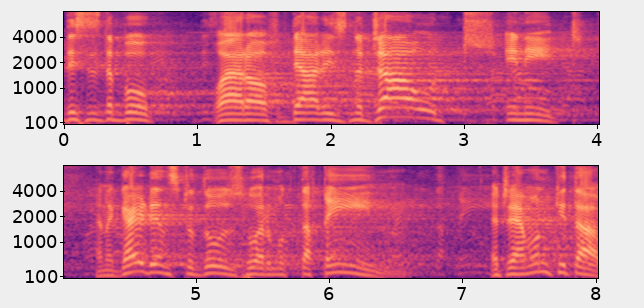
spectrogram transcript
This is the book whereof is is doubt doubt it and a guidance to those who are muttaqin এটা এমন কিতাব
